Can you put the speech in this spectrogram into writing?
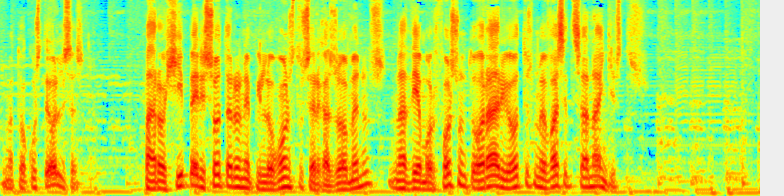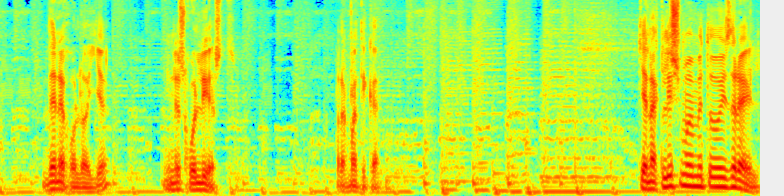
να το ακούσετε όλοι σας. Παροχή περισσότερων επιλογών στους εργαζόμενους να διαμορφώσουν το ωράριό τους με βάση τις ανάγκες τους. Δεν έχω λόγια, είναι σχολίαστο. Πραγματικά. Και να κλείσουμε με το Ισραήλ.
